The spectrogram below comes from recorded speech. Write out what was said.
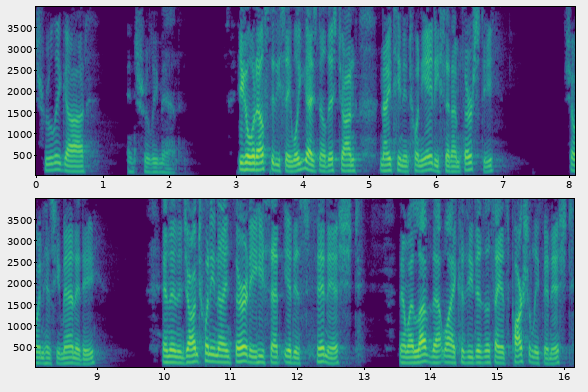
Truly God and truly man. You go, what else did he say? Well, you guys know this. John 19 and 28, he said, I'm thirsty, showing his humanity. And then in John 29 30, he said, It is finished. Now, I love that. Why? Because he doesn't say it's partially finished.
